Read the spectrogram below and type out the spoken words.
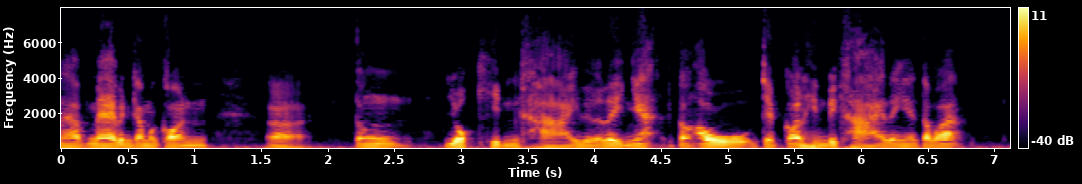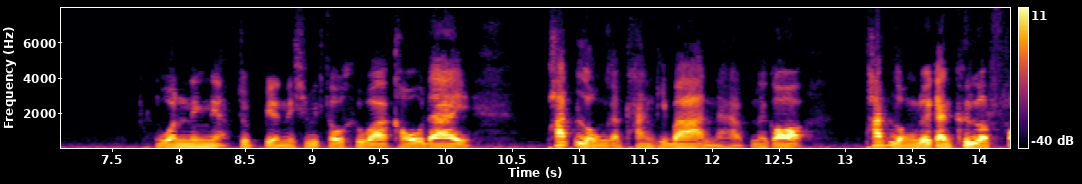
นะครับ แม่เป็นกรรมกรต้องยกหินขายหรืออะไรเงี้ยต้องเอาเก็บก้อนหินไปขายอะไรเงี้ยแต่ว่า วันหนึ่งเนี่ยจุดเปลี่ยนในชีวิตเขาคือว่าเขาได้พัดหลงกับทางที่บ้านนะครับ แล้วก็พัดหลงด้วยการขึ้นรถไฟ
